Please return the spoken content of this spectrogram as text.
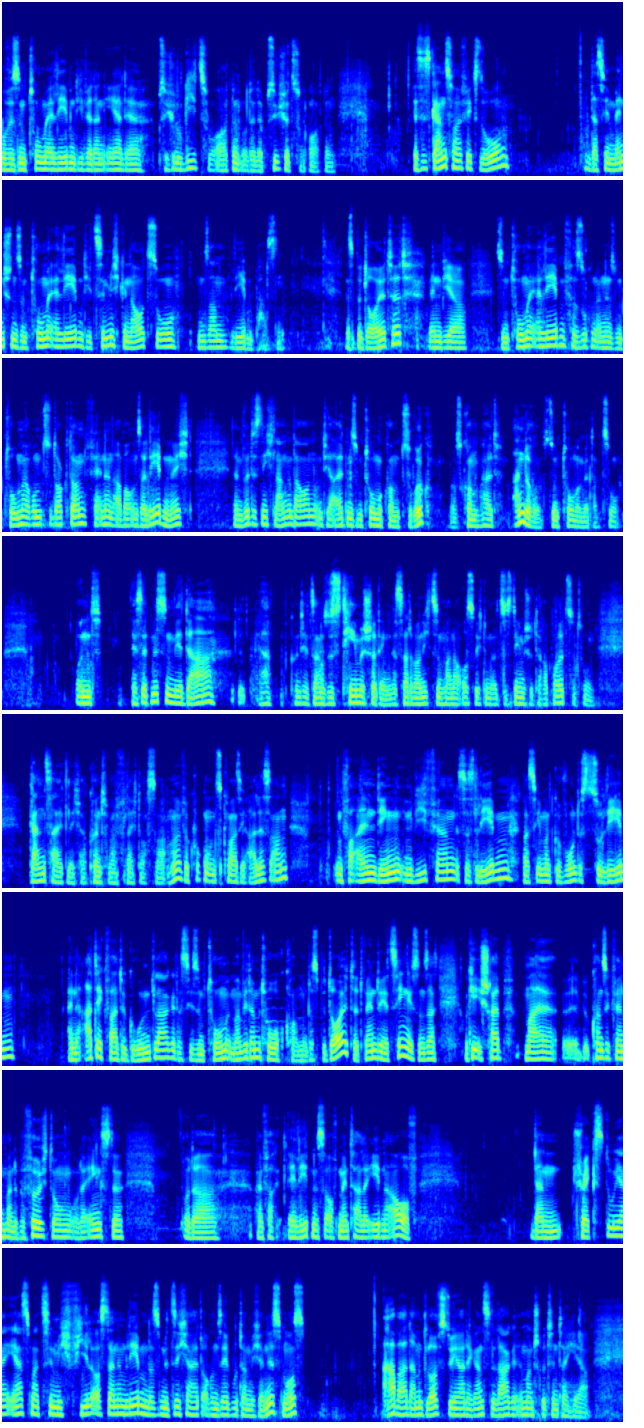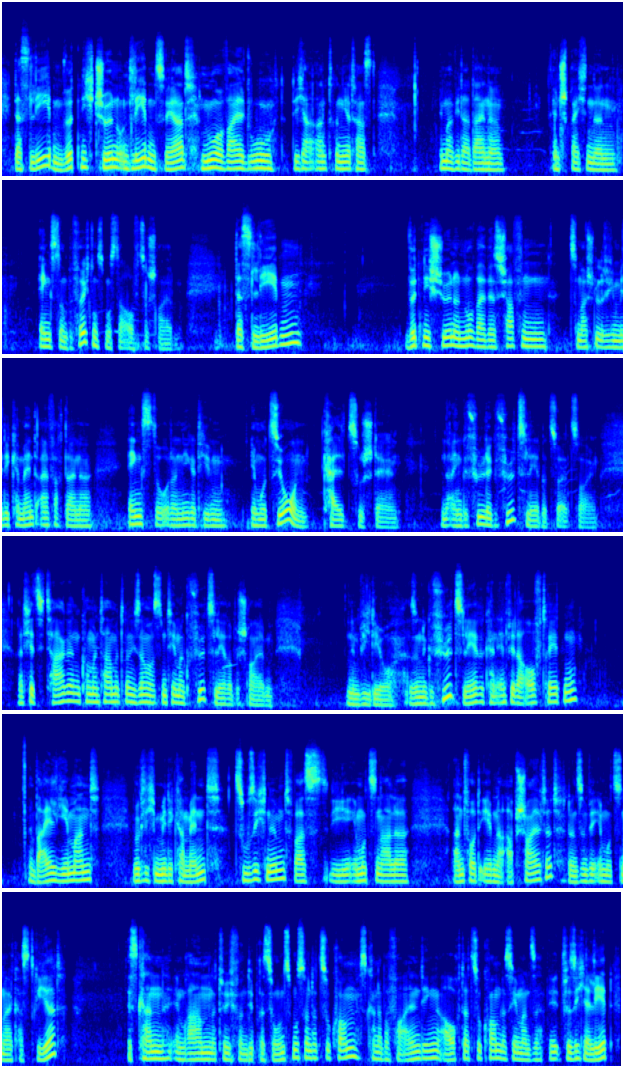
wo wir Symptome erleben, die wir dann eher der Psychologie zuordnen oder der Psyche zuordnen. Es ist ganz häufig so, dass wir Menschen Symptome erleben, die ziemlich genau zu unserem Leben passen. Das bedeutet, wenn wir Symptome erleben, versuchen an den Symptomen herumzudoktern, verändern aber unser Leben nicht, dann wird es nicht lange dauern und die alten Symptome kommen zurück. Es kommen halt andere Symptome mit dazu. Und deshalb müssen wir da, ja, könnte jetzt sagen, systemischer denken. Das hat aber nichts mit meiner Ausrichtung als systemischer Therapeut zu tun. Ganzheitlicher könnte man vielleicht auch sagen. Ne? Wir gucken uns quasi alles an und vor allen Dingen, inwiefern ist das Leben, was jemand gewohnt ist zu leben, eine adäquate Grundlage, dass die Symptome immer wieder mit hochkommen. das bedeutet, wenn du jetzt hingehst und sagst, okay, ich schreibe mal äh, konsequent meine Befürchtungen oder Ängste oder einfach Erlebnisse auf mentaler Ebene auf, dann trackst du ja erstmal ziemlich viel aus deinem Leben. Das ist mit Sicherheit auch ein sehr guter Mechanismus. Aber damit läufst du ja der ganzen Lage immer einen Schritt hinterher. Das Leben wird nicht schön und lebenswert, nur weil du dich antrainiert hast, immer wieder deine entsprechenden Ängste und Befürchtungsmuster aufzuschreiben. Das Leben wird nicht schöner, nur weil wir es schaffen, zum Beispiel durch ein Medikament einfach deine Ängste oder negativen Emotionen kalt zu stellen, in ein Gefühl der Gefühlslehre zu erzeugen. Hatte ich jetzt die Tage einen Kommentar mit drin, ich soll mal was zum Thema Gefühlslehre beschreiben in einem Video. Also eine Gefühlslehre kann entweder auftreten, weil jemand wirklich ein Medikament zu sich nimmt, was die emotionale Antwortebene abschaltet, dann sind wir emotional kastriert. Es kann im Rahmen natürlich von Depressionsmustern dazu kommen. Es kann aber vor allen Dingen auch dazu kommen, dass jemand für sich erlebt,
